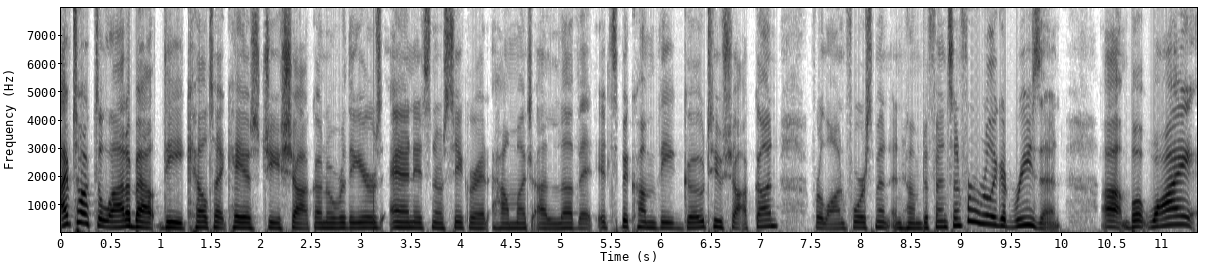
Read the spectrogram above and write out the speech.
I've talked a lot about the Keltec KSG shotgun over the years, and it's no secret how much I love it. It's become the go to shotgun for law enforcement and home defense, and for a really good reason. Uh, but why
